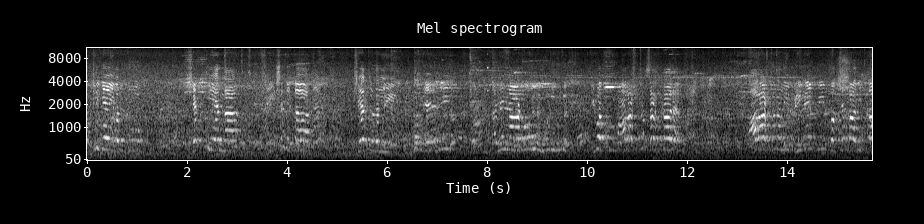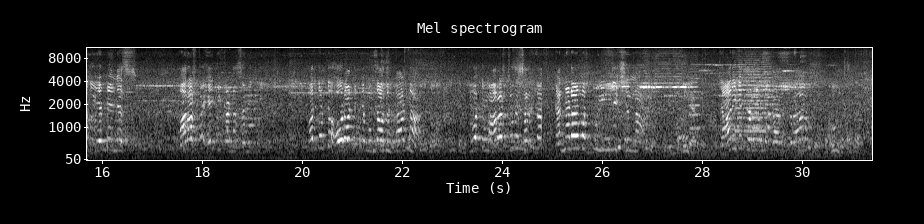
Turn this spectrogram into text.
ಎಲ್ಲಿಗೆ ಇವತ್ತು ಶಕ್ತಿಯನ್ನು ಶೈಕ್ಷಣಿಕ ಕ್ಷೇತ್ರದಲ್ಲಿ ಹೇಳಿ ತಮಿಳುನಾಡು, ಇವತ್ತು ಮಹಾರಾಷ್ಟ್ರ ಸರ್ಕಾರ. ಮಹಾರಾಷ್ಟ್ರದಲ್ಲಿ ಬಿಜೆಪಿ ಪಕ್ಷದ ಅಧಿಕಾರ ಎಂ ಎನ್ ಎಸ್ ಮಹಾರಾಷ್ಟ್ರ ಏಕೀಕರಣ ಸಮಿತಿ. ಒಂದು ದೊಡ್ಡ ಹೋರಾಟಕ್ಕೆ ಮುಂದಾದ ಕಾರಣ Puta,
